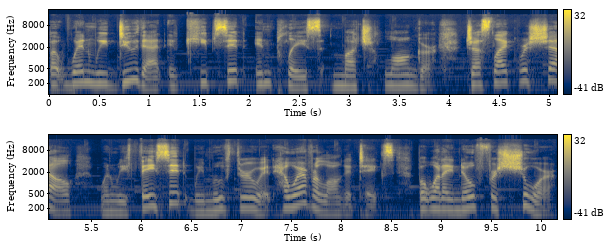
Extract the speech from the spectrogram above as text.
But when we do that, it keeps it in place much longer. Just like Rochelle, when we face it, we move through it, however long it takes. But what I know for sure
